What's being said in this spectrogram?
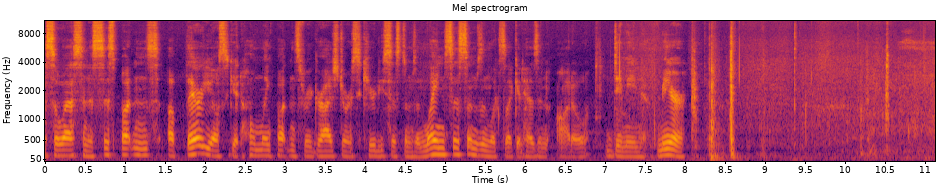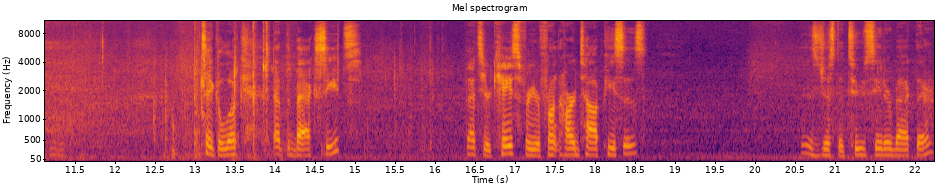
SOS and assist buttons up there. You also get home link buttons for your garage door security systems and lane systems, and looks like it has an auto dimming mirror. Take a look at the back seats. That's your case for your front hardtop pieces. It's just a two-seater back there.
